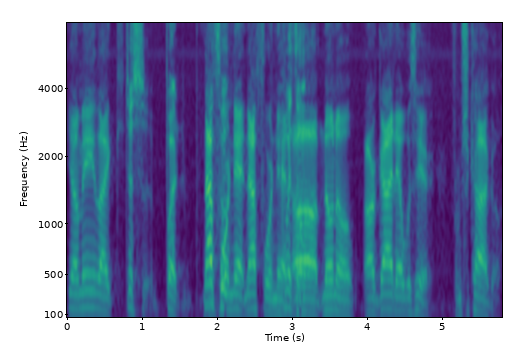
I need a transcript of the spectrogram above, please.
You know what I mean? Like just, but not Fournette, not Fournette. Uh, no, no, our guy that was here from Chicago.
